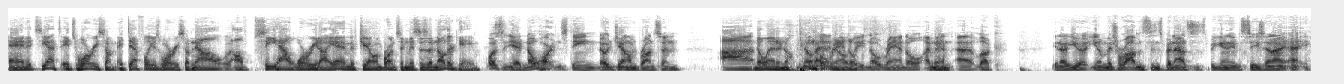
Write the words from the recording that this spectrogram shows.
And it's yeah, it's, it's, worrisome. It definitely is worrisome. Now I'll, I'll see how worried I am if Jalen Brunson misses another game. Listen, yeah, no Hartenstein, no Jalen Brunson, uh, no Anunoby, no, no Randle, no Randle. I mean, uh, look, you know, you you know, Mitchell Robinson's been out since the beginning of the season. I, I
